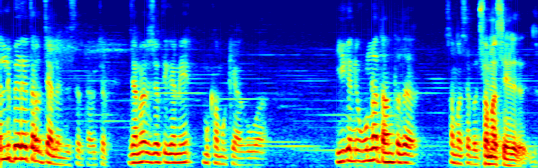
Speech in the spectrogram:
ಅಲ್ಲಿ ಬೇರೆ ಥರದ ಚಾಲೆಂಜಸ್ ಇರ್ತವೆ. ಜನರ ಜೊತೆಗೇ ಮುಖಾಮುಖಿ ಆಗುವ ಈಗ ನೀವು ಉನ್ನತ ಹಂತದ ಸಮಸ್ಯೆ ಬಗ್ಗೆ ಸಮಸ್ಯೆ ಹೇಳಿದರೆ.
